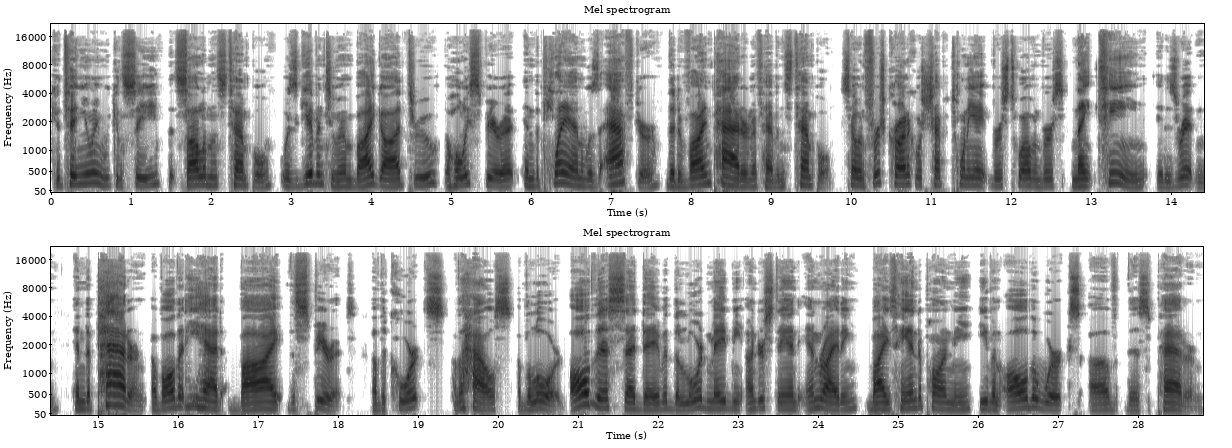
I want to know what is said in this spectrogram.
Continuing, we can see that Solomon's temple was given to him by God through the Holy Spirit Spirit, and the plan was after the divine pattern of heaven's temple. So in 1 Chronicles chapter 28 verse 12 and verse 19 it is written, and the pattern of all that he had by the Spirit of the courts of the house of the Lord. All this, said David, the Lord made me understand in writing by his hand upon me, even all the works of this pattern.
